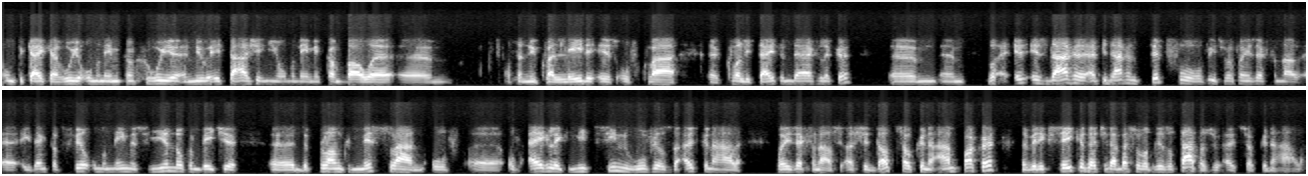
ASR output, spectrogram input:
om te kijken hoe je onderneming kan groeien, een nieuwe etage in je onderneming kan bouwen. of dat nu qua leden is of qua kwaliteit en dergelijke. Um, um, is daar, eh, heb je daar een tip voor of iets waarvan je zegt van nou, uh, ik denk dat veel ondernemers hier nog een beetje uh, de plank misslaan of, of eigenlijk niet zien hoeveel ze eruit kunnen halen. Waar je zegt van nou, als, je dat zou kunnen aanpakken, dan weet ik zeker dat je daar best wel wat resultaten uit zou kunnen halen.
